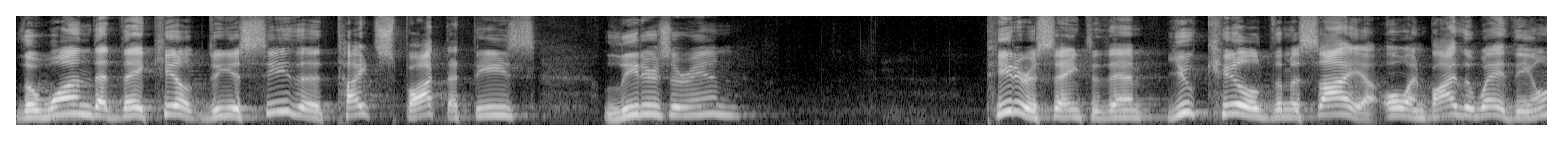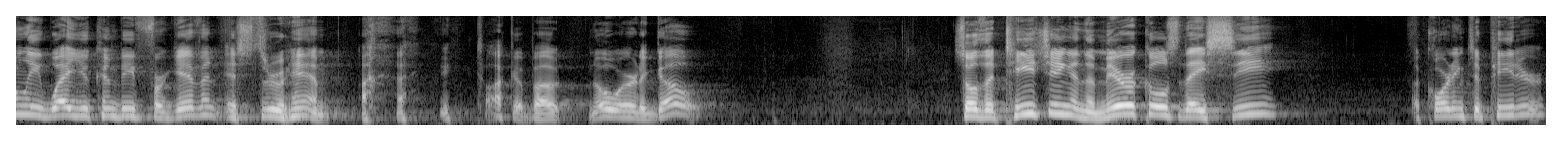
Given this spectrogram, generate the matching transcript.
the one that they killed. Do you see the tight spot that these leaders are in? Peter is saying to them, you killed the Messiah. Oh, and by the way, the only way you can be forgiven is through Him. Talk about nowhere to go. So the teaching and the miracles they see, according to Peter,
